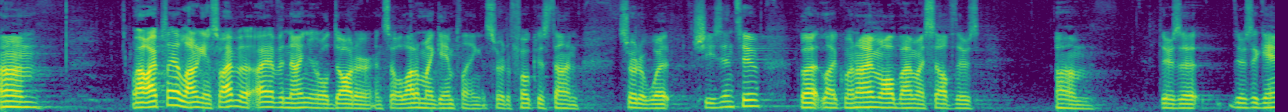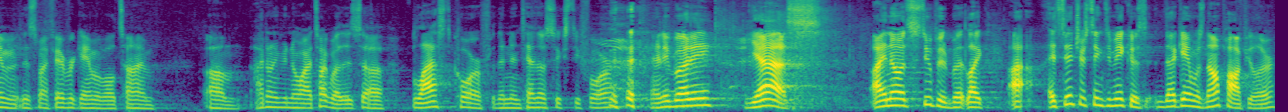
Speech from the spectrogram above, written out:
Um, well, I play a lot of games. So I have a, I have a nine-year-old daughter, and so a lot of my game playing is sort of focused on sort of what she's into. But like when I'm all by myself, there's um, there's a there's a game. This is my favorite game of all time. Um, I don't even know why I talk about this. Uh, Blast Corps for the Nintendo 64. Anybody? Yes. I know it's stupid, but like I, it's interesting to me because that game was not popular.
